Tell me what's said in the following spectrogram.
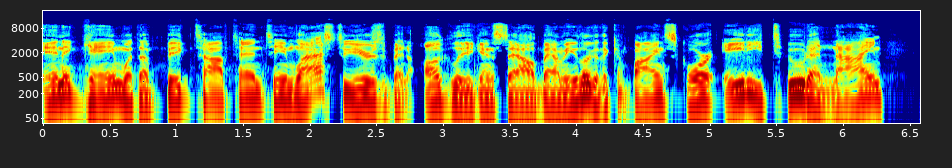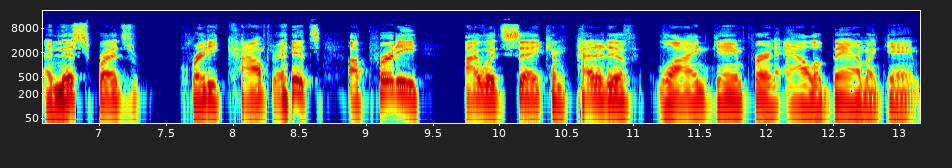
in a game with a big top 10 team? Last two years have been ugly against Alabama. You look at the combined score, 82 to 9, and this spread's pretty confident. It's a pretty, I would say, competitive line game for an Alabama game.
